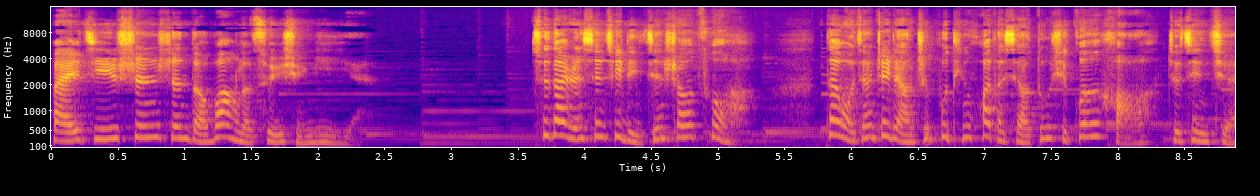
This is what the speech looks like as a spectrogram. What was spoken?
白姬深深地望了崔寻一眼。崔大人先去里间稍坐。待我将这两只不听话的小东西关好，就进去。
